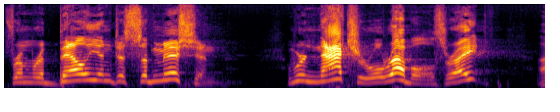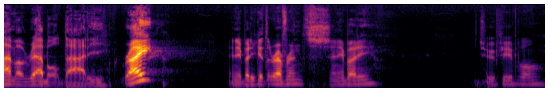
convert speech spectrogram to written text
from rebellion to submission, we're natural rebels, right? I'm a rebel, Daddy, right? Anybody get the reference? Anybody? Two people?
